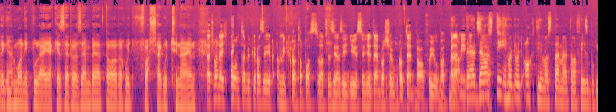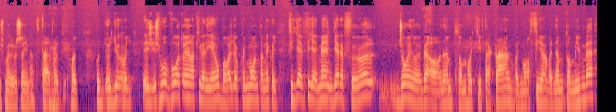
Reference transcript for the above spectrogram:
tényleg Igen. így manipulálják ezzel az embert arra, hogy fasságot csináljon. Tehát van egy pont, amikor azért, amikor a tapasztalat azért az így jössz, hogy a Debra se ugrott ebbe a folyóba bele ja, még de, de az tény, hogy, hogy aktívan spameltem a Facebook ismerőseimet. Tehát, uh-huh. hogy, hogy hogy, hogy, hogy és, és, volt olyan, akivel ilyen jobban vagyok, hogy mondtam neki, hogy figyelj, figyelj, menj, gyere föl, joinolj be a nem tudom, hogy hívták, klán, vagy maffia, vagy nem tudom mibe,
